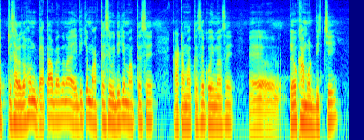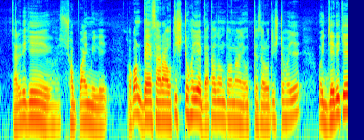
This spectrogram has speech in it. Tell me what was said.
অত্যাচারে যখন ব্যথা বেদনা এদিকে মারতেছে, ওইদিকে মারতেছে, কাটা মারতেছে, কই মাছে কেউ খামড় দিচ্ছে, চারিদিকে সবাই মিলে। তখন বেচারা অতিষ্ঠ হয়ে, ব্যথা যন্ত্রণায় অত্যাচার অতিষ্ঠ হয়ে ওই যেদিকে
